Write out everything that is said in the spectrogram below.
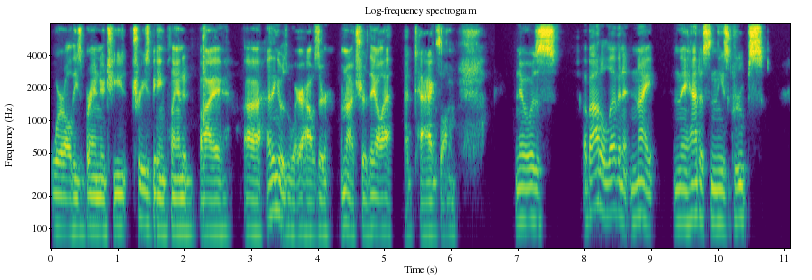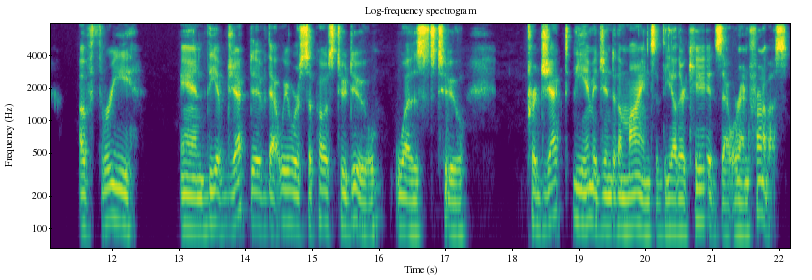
were all these brand new che- trees being planted by, uh, I think it was Weyerhaeuser. I'm not sure. They all had, had tags on them. And it was about 11 at night, and they had us in these groups of three. And the objective that we were supposed to do was to project the image into the minds of the other kids that were in front of us.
